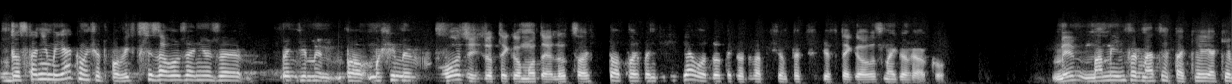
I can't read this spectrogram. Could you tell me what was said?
Dostaniemy jakąś odpowiedź przy założeniu, że będziemy, bo musimy włożyć do tego modelu coś, to, co będzie się działo do tego 2038 roku. My mamy informacje takie, jakie,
